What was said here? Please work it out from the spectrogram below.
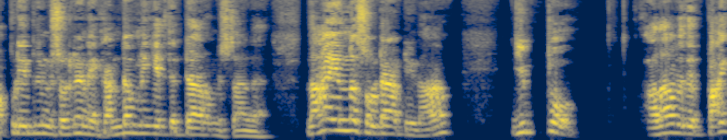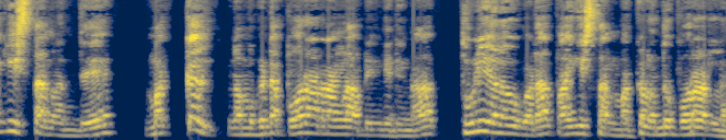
அப்படி இப்படின்னு சொல்லி என்னை கண்டமணிக்க திட்ட ஆரம்பிச்சிட்டாங்க. நான் என்ன சொல்றேன் அப்படின்னா இப்போ அதாவது பாகிஸ்தான் வந்து மக்கள் நம்ம கிட்ட போராடுறாங்களா அப்படின்னு கேட்டீங்கன்னா துளி அளவு கூட பாகிஸ்தான் மக்கள் வந்து போராடல.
